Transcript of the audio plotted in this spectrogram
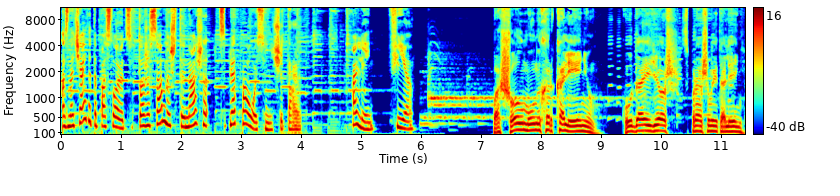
Означает эта пословица то же самое, что и наша «цыплят по осени» считают. Олень. Фия. Пошел Мунахар к оленю. «Куда идешь?» – спрашивает олень.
